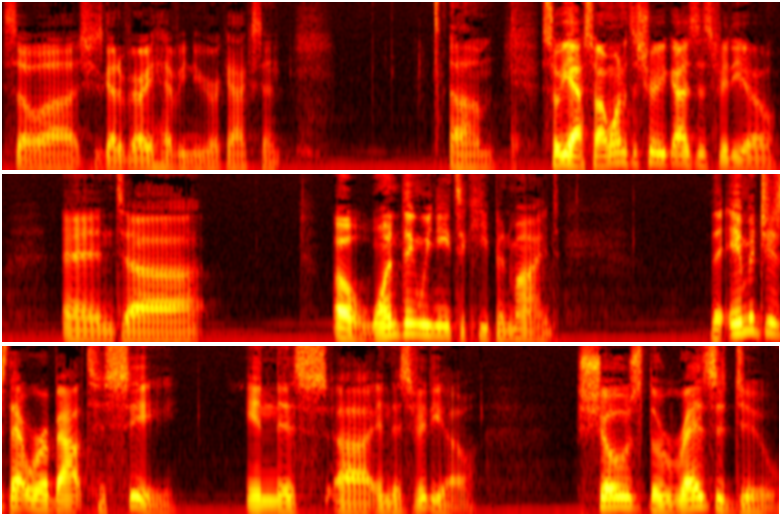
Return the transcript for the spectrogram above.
So uh, she's got a very heavy New York accent. Um, so yeah, so I wanted to show you guys this video, and uh, oh, one thing we need to keep in mind: the images that we're about to see in this uh, in this video shows the residue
